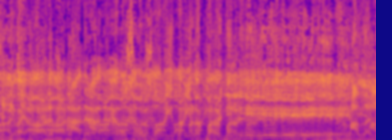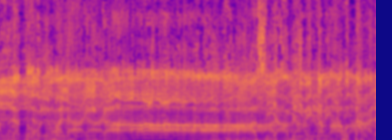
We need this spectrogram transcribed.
ചെയ്യുകയാണ്. ആദരവായ റസൂലുള്ളാഹി തങ്ങൾ പറഞ്ഞില്ലേ? അലല്ലത്തുൽ മലായിക. ആസിയാ ബീവിക്ക് അല്ലാഹു തആല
